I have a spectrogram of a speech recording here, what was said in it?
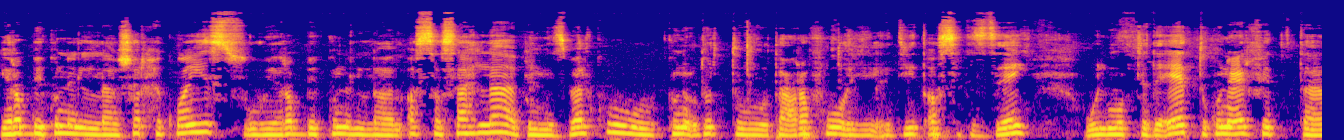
يا رب يكون الشرح كويس ويا رب يكون ال- القصة سهلة بالنسبة لكم وتكونوا قدرتوا تعرفوا دي اتقصت إزاي والمبتدئات تكون عرفت آه،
